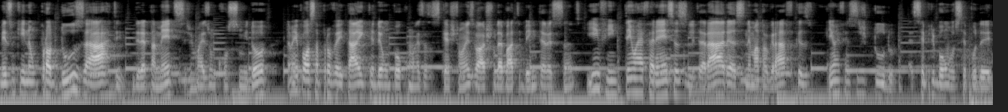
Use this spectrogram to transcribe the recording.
mesmo quem não produza arte diretamente, seja mais um consumidor, também possa aproveitar e entender um pouco mais essas questões. Eu acho um debate bem interessante. E enfim, tenho referências literárias, cinematográficas, tenho referências de tudo. É sempre bom você poder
